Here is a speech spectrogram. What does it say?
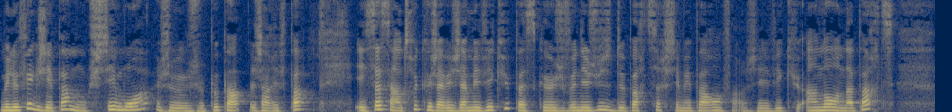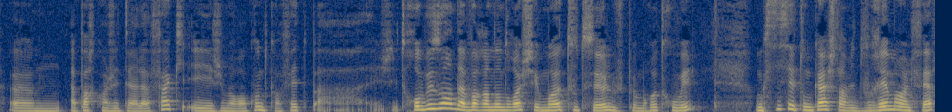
Mais le fait que j'ai pas mon chez moi, je, je peux pas, j'arrive pas. Et ça, c'est un truc que j'avais jamais vécu parce que je venais juste de partir chez mes parents. Enfin, j'ai vécu un an en appart. Euh, à part quand j'étais à la fac, et je me rends compte qu'en fait, bah, j'ai trop besoin d'avoir un endroit chez moi toute seule où je peux me retrouver. Donc si c'est ton cas, je t'invite vraiment à le faire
